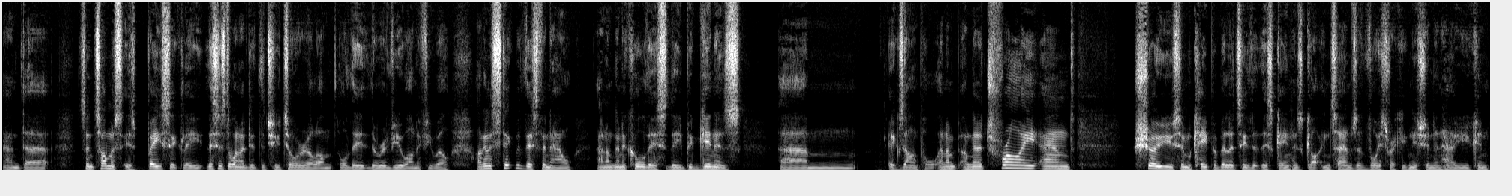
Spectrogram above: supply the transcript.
And uh, St. Thomas is basically, this is the one I did the tutorial on, or the, the review on, if you will. I'm going to stick with this for now, and I'm going to call this the beginner's um, example. And I'm, I'm going to try and show you some capability that this game has got in terms of voice recognition and how you can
